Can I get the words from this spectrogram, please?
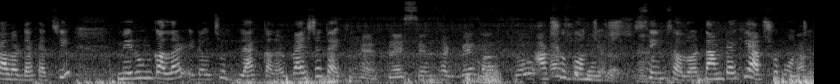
কালার দেখাচ্ছি। মেরুন কালার এটা হচ্ছে ব্ল্যাক কালার প্রাইসটা হ্যাঁ প্রাইস সেম থাকবে মাত্র আটশো পঞ্চাশ। হ্যাঁ, সেম সালোয়ার দামটা কি? মাত্র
